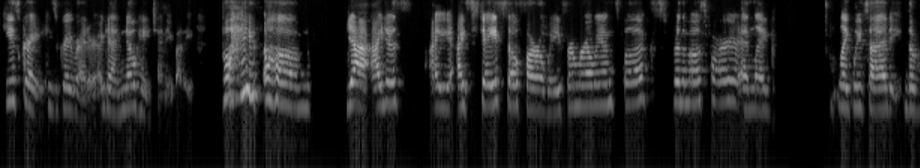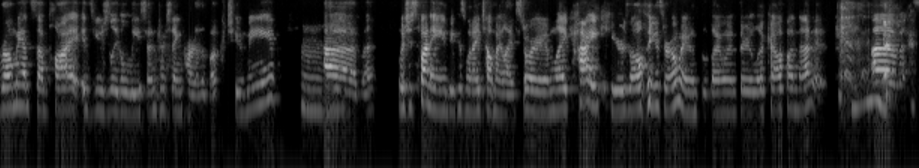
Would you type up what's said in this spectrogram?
he's great. He's a great writer. Again, no hate to anybody. But um yeah, I just I I stay so far away from romance books for the most part and like like we've said, the romance subplot is usually the least interesting part of the book to me. Mm-hmm. Um, which is funny because when I tell my life story, I'm like, hi, here's all these romances I went through. Look how fun that is. um,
